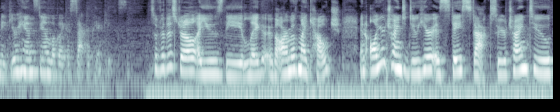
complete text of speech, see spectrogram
make your handstand look like a stack of pancakes. So for this drill, I use the leg or the arm of my couch, and all you're trying to do here is stay stacked. So you're trying to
